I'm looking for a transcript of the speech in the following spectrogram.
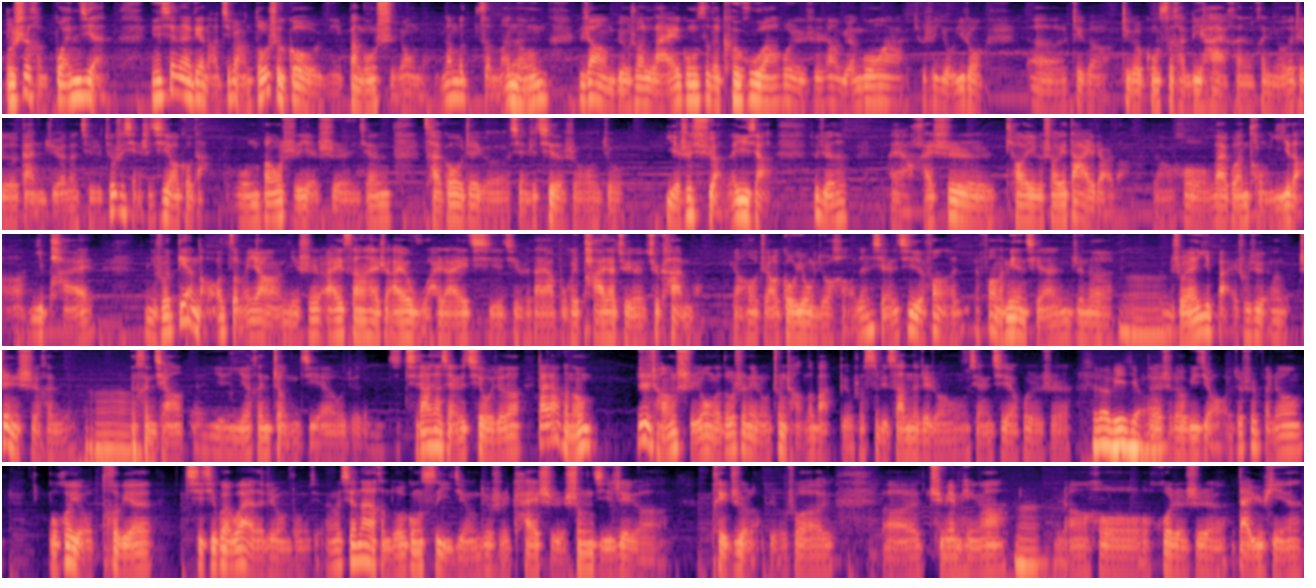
不是很关键。因为现在的电脑基本上都是够你办公使用的。那么怎么能让比如说来公司的客户啊，或者是让员工啊，就是有一种呃这个这个公司很厉害、很很牛的这个感觉呢？其实就是显示器要够大。我们办公室也是，以前采购这个显示器的时候，就也是选了一下，就觉得，哎呀，还是挑一个稍微大一点的，然后外观统一的啊，一排。你说电脑怎么样？你是 i 三还是 i 五还是 i 七？其实大家不会趴下去去看的，然后只要够用就好。但是显示器放在放在面前，真的，首先一摆出去，嗯，阵势很很强，也也很整洁。我觉得其他像显示器，我觉得大家可能。日常使用的都是那种正常的吧，比如说四比三的这种显示器，或者是十六比九，对，十六比九，就是反正不会有特别奇奇怪怪的这种东西。然后现在很多公司已经就是开始升级这个配置了，比如说呃曲面屏啊，嗯，然后或者是带鱼屏。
